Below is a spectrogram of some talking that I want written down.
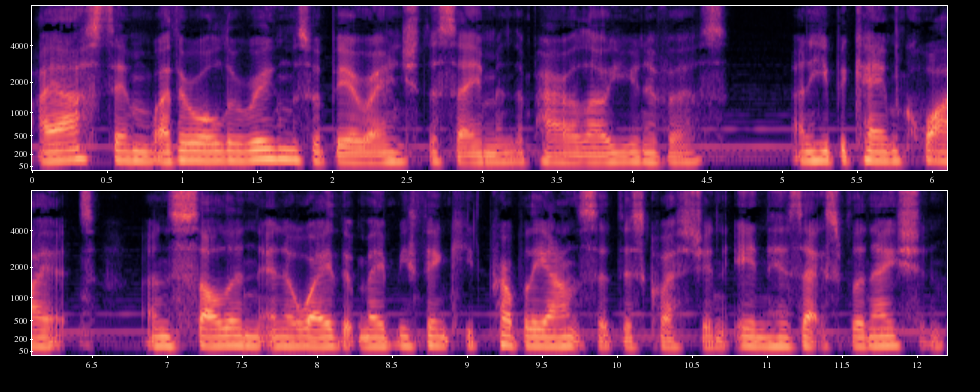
I asked him whether all the rooms would be arranged the same in the parallel universe, and he became quiet and sullen in a way that made me think he'd probably answered this question in his explanation,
